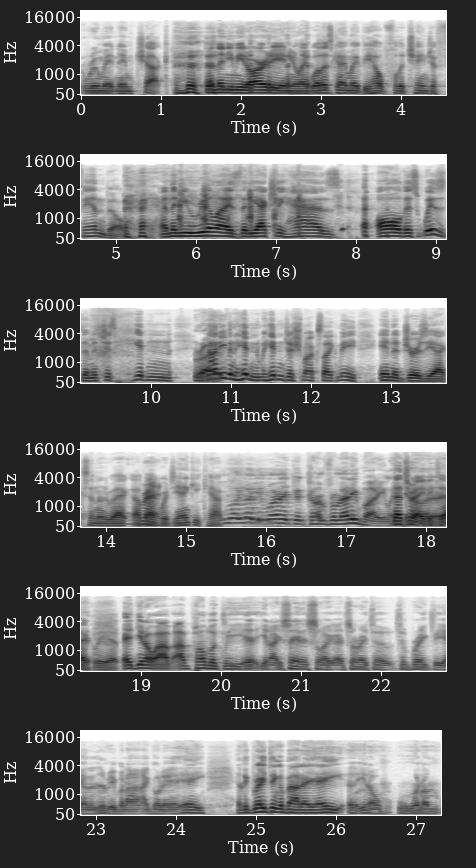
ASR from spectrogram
roommate named Chuck. and then you meet Artie and you're like, well, this guy might be helpful to change a fan belt. And then you realize that he actually has all this wisdom. It's just hidden, Right. not even hidden, hidden to schmucks like me in a Jersey accent and a, back, a Right. backwards Yankee cap. Well, you know, you learn it could come from anybody. Like, That's you know, right, uh, exactly it. And you know, I, I publicly, uh, you know, I say this so I, it's all right to, to break the anonymity, but I, I go to AA, and the great thing about AA, uh, you know, when I'm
